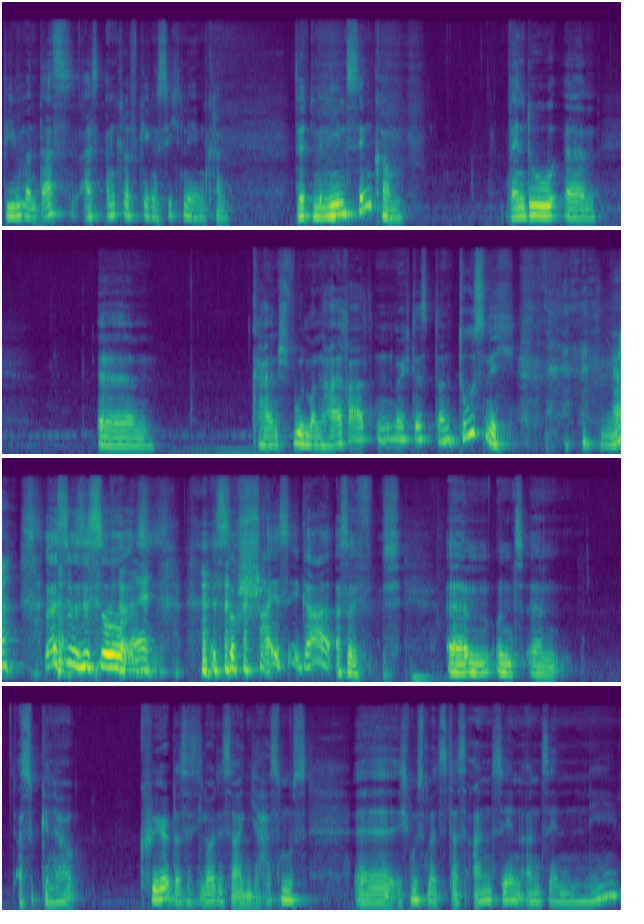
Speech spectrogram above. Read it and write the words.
wie man das als Angriff gegen sich nehmen kann, wird mir nie in den Sinn kommen. Wenn du ähm, ähm, keinen Schwulmann heiraten möchtest, dann tu es nicht. Ja. Weißt du, es ist so, es ist doch scheißegal. Also, ähm, und, ähm, also genau, queer, dass die Leute sagen, ja, es muss, äh, ich muss mir jetzt das ansehen, ansehen. Nee,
